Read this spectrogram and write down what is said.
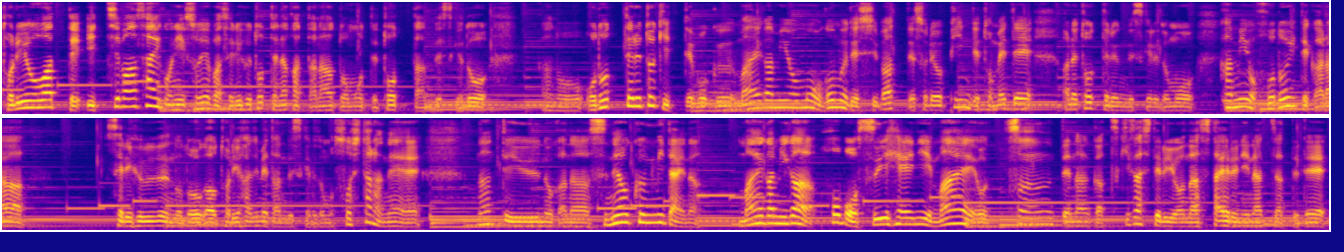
取り終わって、一番最後にそういえばセリフ取ってなかったなと思って撮ったんですけど、あの、踊ってる時って僕、前髪をもうゴムで縛って、それをピンで留めて、あれ撮ってるんですけれども、髪をほどいてから、セリフ部分の動画を撮り始めたんですけれども、そしたらね、なんていうのかな、スネ夫くんみたいな、前髪がほぼ水平に前をツーンってなんか突き刺してるようなスタイルになっちゃってて、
